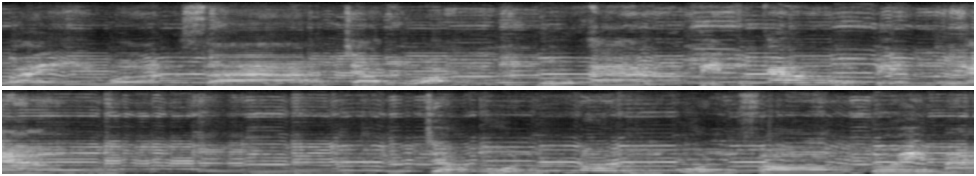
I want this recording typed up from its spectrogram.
ไว้วอนสาเจ้าหลวงผู้หาเป็นเก้าเป็นเงาเจ้าขุนนุ่นขุนฟองโดยมา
